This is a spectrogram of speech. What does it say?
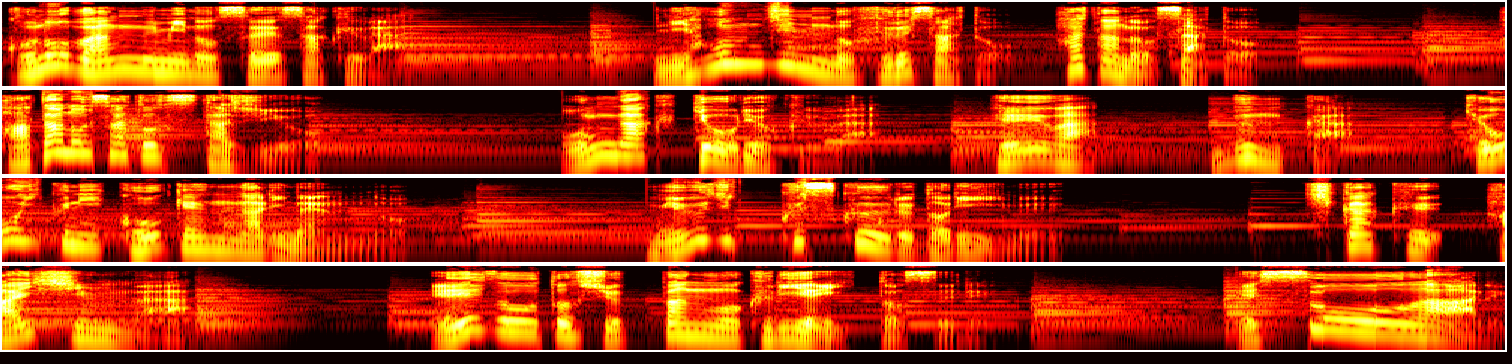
この番組の制作は日本人のふるさと畑の里畑の里スタジオ。音楽協力は平和文化教育に貢献が理念のミュージックスクールドリーム。企画配信は映像と出版をクリエイトする。SOR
